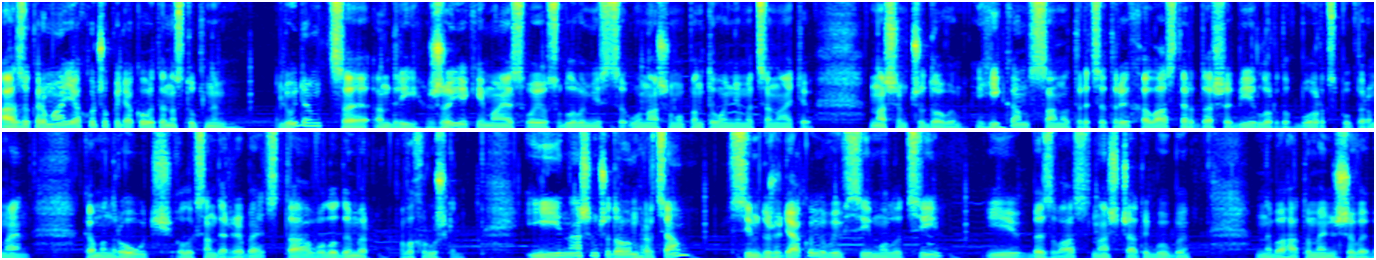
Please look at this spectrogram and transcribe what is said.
А зокрема, я хочу подякувати наступним людям: це Андрій Жи, який має своє особливе місце у нашому пантеоні меценатів, нашим чудовим гікам, Сано 33, Халастер, Дашабі, Lord of Boards, Пупермен, Камон Роуч, Олександр Рябець та Володимир Вахрушкін. І нашим чудовим гравцям всім дуже дякую, ви всі молодці, і без вас наш чатик був би набагато менш живим.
